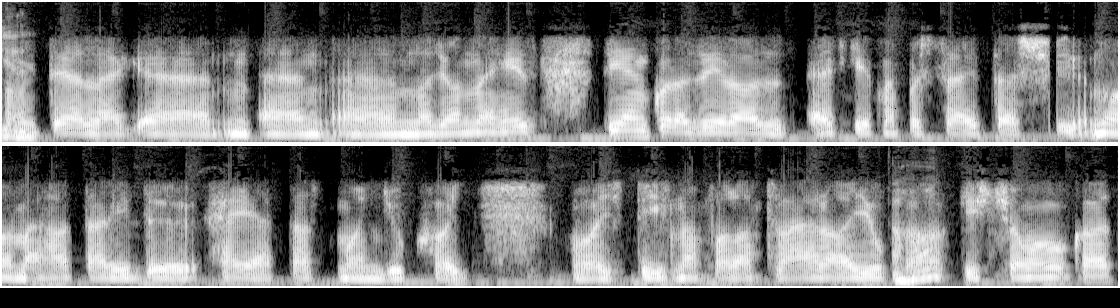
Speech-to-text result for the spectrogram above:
ami tényleg e, e, e, nagyon nehéz. Ilyenkor azért az egy-két napos szállítási normál határidő helyett azt mondjuk, hogy, hogy tíz nap alatt vállaljuk Aha. a kis csomagokat,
